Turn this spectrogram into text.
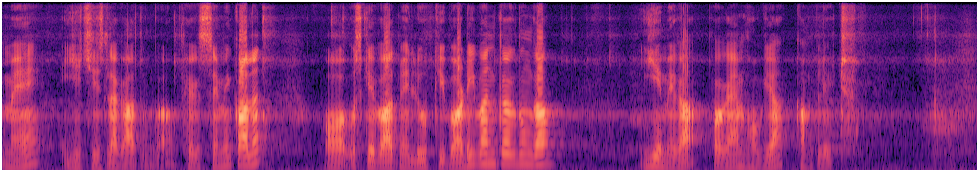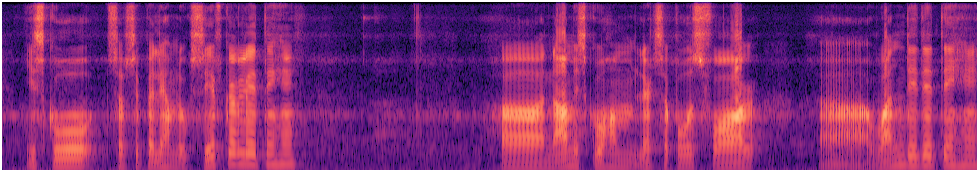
मैं ये चीज़ लगा दूँगा। फिर सेमी कॉलन और उसके बाद मैं लूप की बॉडी बंद कर दूँगा। ये मेरा प्रोग्राम हो गया कंप्लीट इसको सबसे पहले हम लोग सेव कर लेते हैं। आ, नाम इसको हम लेट सपोज़ फॉर वन दे देते हैं।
